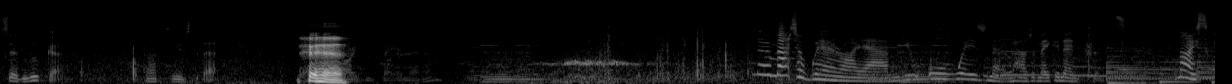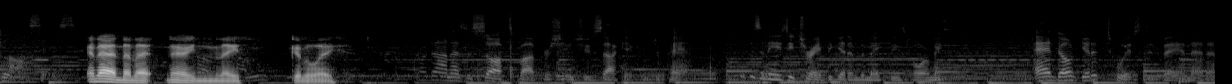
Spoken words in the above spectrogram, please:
said Luka. Not used to that. matter where I am, you always know how to make an entrance. Nice glasses. and then that very nice getaway. Rodin has a soft spot for Shinshu sake from Japan. It was an easy trade to get him to make these for me. And don't get it twisted, Bayonetta.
